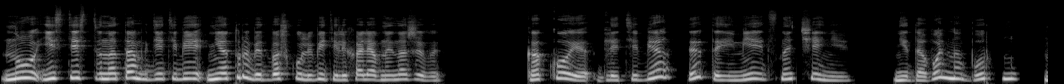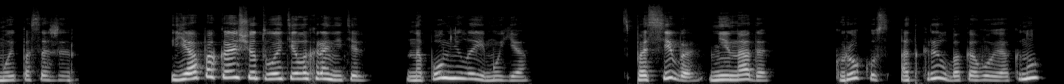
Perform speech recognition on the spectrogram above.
«Ну, естественно, там, где тебе не отрубят башку любители халявной наживы». «Какое для тебя это имеет значение?» – недовольно буркнул мой пассажир. «Я пока еще твой телохранитель», – напомнила ему я. «Спасибо, не надо». Крокус открыл боковое окно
